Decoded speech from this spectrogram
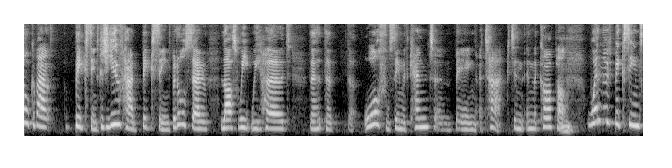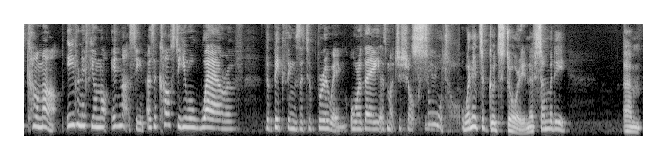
talk about big scenes because you've had big scenes, but also last week we heard the the, the awful scene with Kenton being attacked in, in the car park. When those big scenes come up, even if you're not in that scene, as a cast, are you aware of the big things that are brewing, or are they as much a shock? to you? Sort of. When it's a good story, and if somebody um,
